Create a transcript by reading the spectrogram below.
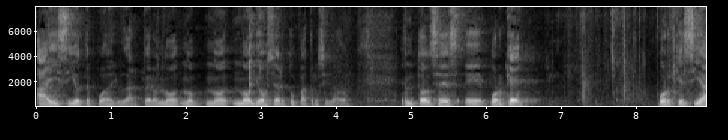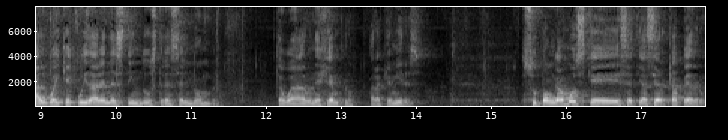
ahí sí yo te puedo ayudar, pero no, no, no, no yo ser tu patrocinador. Entonces, eh, ¿por qué? Porque si algo hay que cuidar en esta industria es el nombre. Te voy a dar un ejemplo para que mires. Supongamos que se te acerca Pedro.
